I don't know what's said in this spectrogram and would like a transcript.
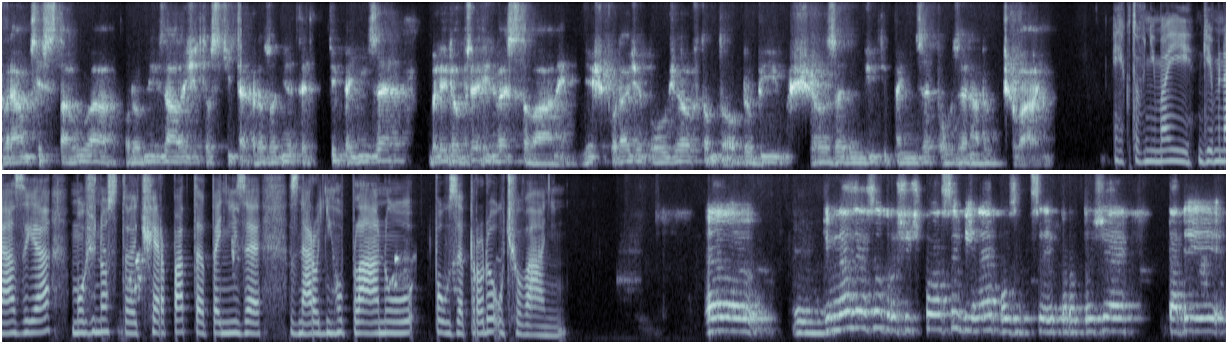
v rámci vztahu a podobných záležitostí, tak rozhodně ty, ty peníze byly dobře investovány. Je škoda, že bohužel v tomto období už lze využít ty peníze pouze na doučování. Jak to vnímají gymnázia? Možnost čerpat peníze z národního plánu pouze pro doučování? Uh, gymnázia jsou trošičku asi v jiné pozici, protože tady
